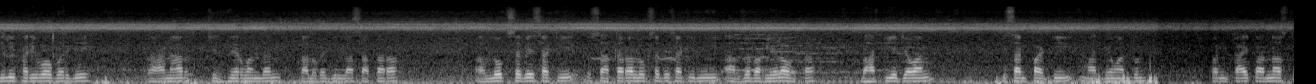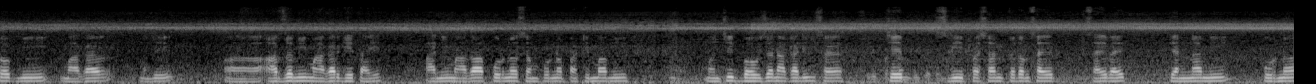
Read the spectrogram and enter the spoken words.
दिलीप हरिभाऊ बर्गे राहणार चिंचनेरवंदन तालुका जिल्हा सातारा. लोकसभेसाठी सातारा लोकसभेसाठी मी अर्ज भरलेला होता. भारतीय जवान किसान पार्टी माध्यमातून. पण काय कारणास्तव मी माघार म्हणजे अर्ज मी माघार घेत आहे. आणि माझा पूर्ण संपूर्ण पाठिंबा मी वंचित बहुजन आघाडी सा चे श्री प्रशांत कदम साहेब साहेब आहेत. त्यांना मी पूर्ण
